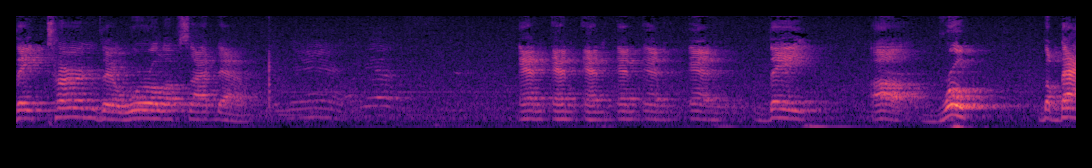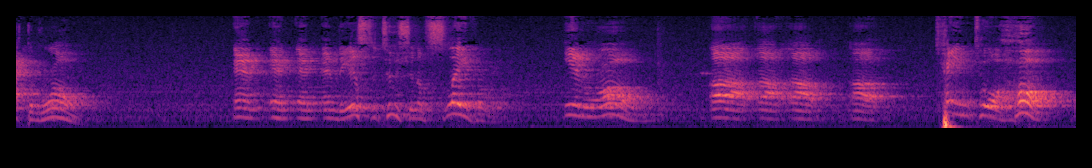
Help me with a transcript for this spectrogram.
they turned their world upside down. And, and, and, and, and, and they uh, broke the back of Rome. And, and, and, and the institution of slavery in Rome uh, uh, uh, uh came to a halt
